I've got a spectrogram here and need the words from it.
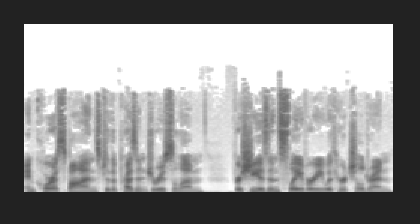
and corresponds to the present Jerusalem, for she is in slavery with her children.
